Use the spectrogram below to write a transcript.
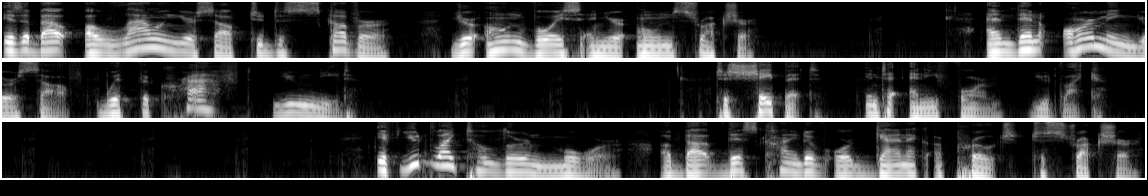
is about allowing yourself to discover your own voice and your own structure. And then arming yourself with the craft you need to shape it into any form you'd like. If you'd like to learn more about this kind of organic approach to structure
